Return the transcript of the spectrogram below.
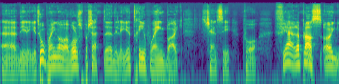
Eh, de ligger to poeng over Wolves på sjette. De ligger tre poeng bak Chelsea på fjerdeplass. Og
